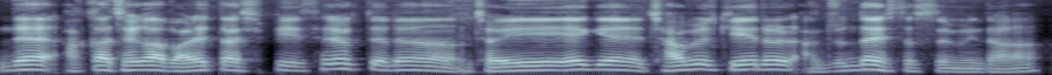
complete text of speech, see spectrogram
근데 아까 제가 말했다시피 세력들은 저희에게 잡을 기회를 안 준다 했었습니다.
